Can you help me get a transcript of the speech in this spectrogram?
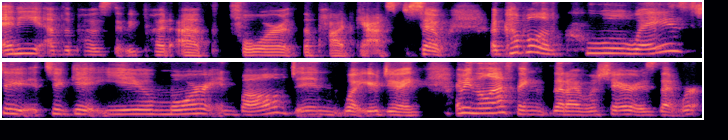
any of the posts that we put up for the podcast. So a couple of cool ways to to get you more involved in what you're doing. I mean, the last thing that I will share is that we're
